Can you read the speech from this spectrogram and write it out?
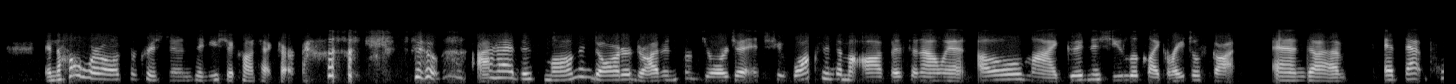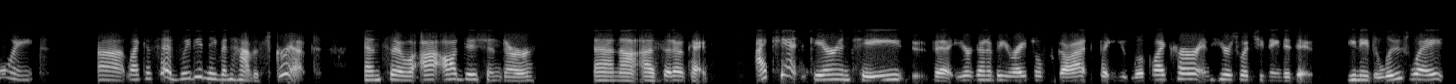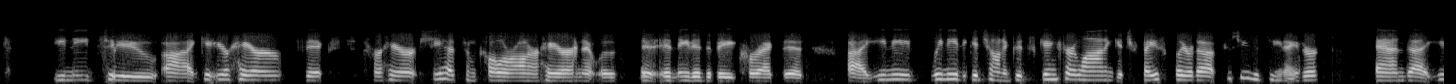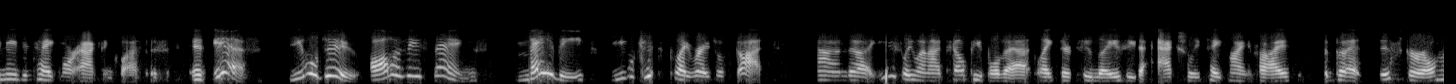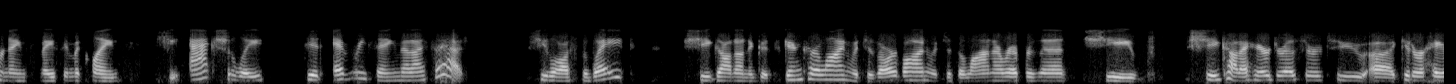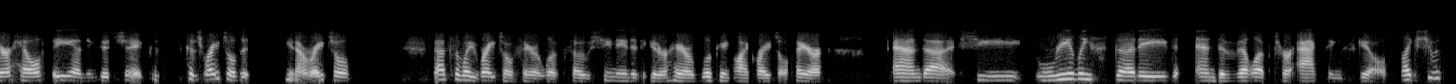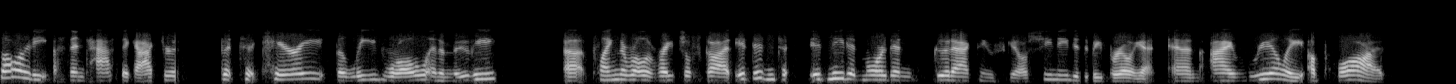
in the whole world for Christians, and you should contact her." so I had this mom and daughter driving from Georgia, and she walks into my office, and I went, "Oh my goodness, you look like Rachel Scott." And uh, at that point, uh, like I said, we didn't even have a script, and so I auditioned her, and uh, I said, "Okay, I can't guarantee that you're going to be Rachel Scott, but you look like her, and here's what you need to do: you need to lose weight." You need to uh, get your hair fixed. Her hair she had some color on her hair and it was it, it needed to be corrected. Uh you need we need to get you on a good skincare line and get your face cleared up because she's a teenager. And uh you need to take more acting classes. And if you will do all of these things maybe you will get to play rachel scott. And uh usually when i tell people that like they're too lazy to actually take my advice but this girl her name's Masey McLain she actually did everything that I said. She lost the weight. She got on a good skincare line, which is Arbonne, which is the line I represent. She she got a hairdresser to uh, get her hair healthy and in good shape because Rachel did, you know, Rachel. That's the way Rachel's hair looks. So she needed to get her hair looking like Rachel's hair, and uh, she really studied and developed her acting skills. Like she was already a fantastic actress, but to carry the lead role in a movie uh, playing the role of Rachel Scott, it didn't. It needed more than good acting skills. She needed to be brilliant, and I really applaud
